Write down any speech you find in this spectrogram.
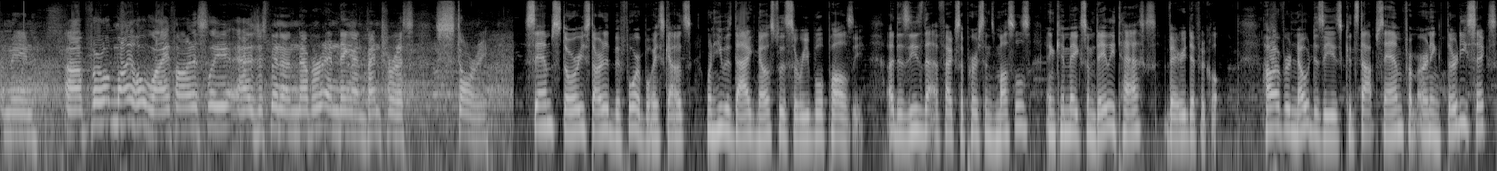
I mean, uh, for my whole life, honestly, has just been a never ending adventurous story. Sam's story started before Boy Scouts when he was diagnosed with cerebral palsy, a disease that affects a person's muscles and can make some daily tasks very difficult. However, no disease could stop Sam from earning 36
